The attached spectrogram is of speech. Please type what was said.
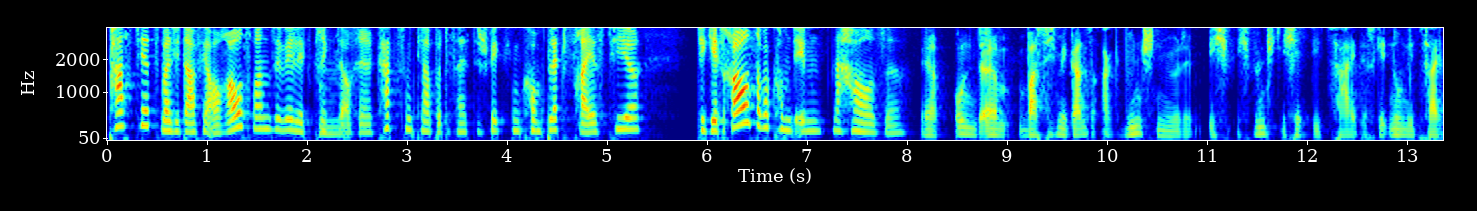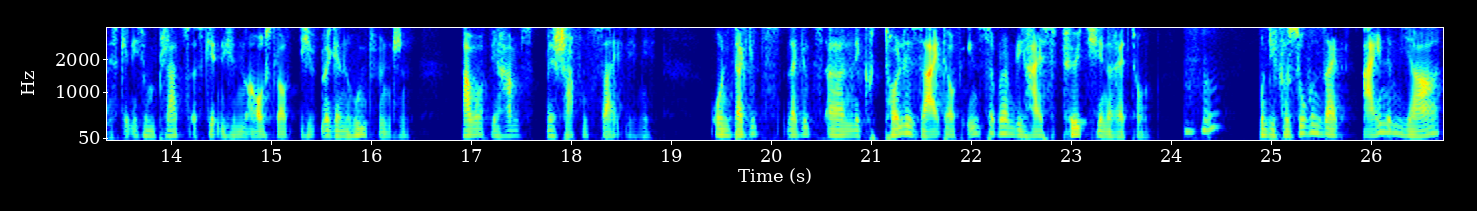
passt jetzt, weil die darf ja auch raus, wann sie will. Jetzt kriegt mhm. sie auch ihre Katzenklappe. Das heißt, sie ist wirklich ein komplett freies Tier. Die geht raus, aber kommt eben nach Hause. Ja, und ähm, was ich mir ganz arg wünschen würde, ich, ich wünschte, ich hätte die Zeit. Es geht nur um die Zeit, es geht nicht um Platz, es geht nicht um den Auslauf. Ich würde mir gerne einen Hund wünschen. Aber wir haben's, wir schaffen es zeitlich nicht. Und da gibt's, da gibt's äh, eine tolle Seite auf Instagram, die heißt Pfötchenrettung. Mhm. Und die versuchen seit einem Jahr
